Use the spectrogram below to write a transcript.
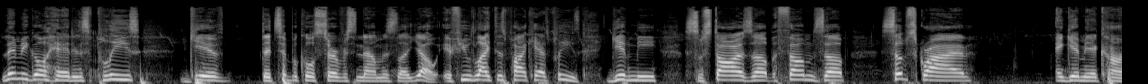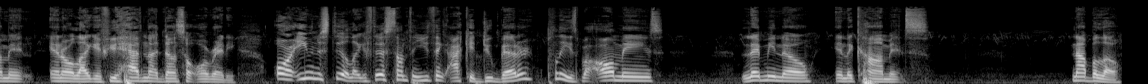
let me go ahead and please give the typical service announcements like, yo, if you like this podcast, please give me some stars up, thumbs up, subscribe, and give me a comment. And or like if you have not done so already. Or even still, like if there's something you think I could do better, please by all means let me know in the comments. Not below,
